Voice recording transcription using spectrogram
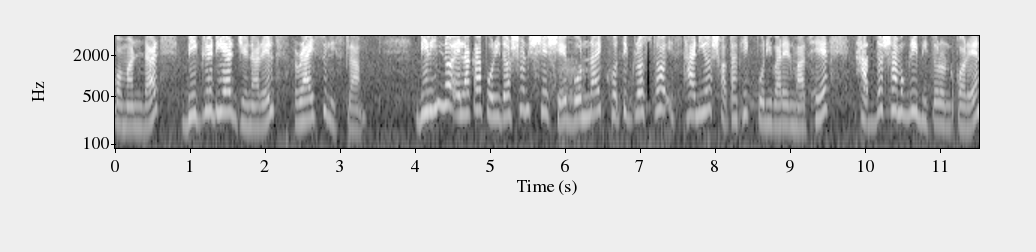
commander brigadier general Raisul Islam. বিভিন্ন এলাকা পরিদর্শন শেষে বন্যায় ক্ষতিগ্রস্ত স্থানীয় শতাধিক পরিবারের মাঝে খাদ্য সামগ্রী বিতরণ করেন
